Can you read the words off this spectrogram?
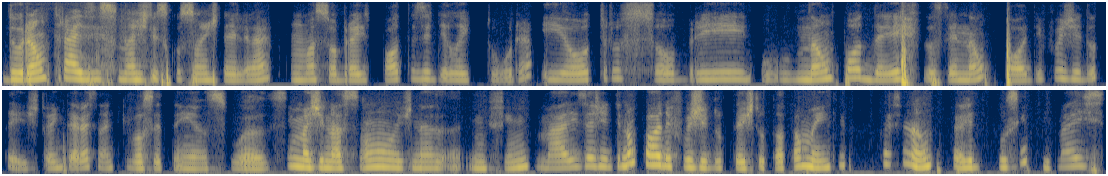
Durão traz isso nas discussões dele, né? Uma sobre a hipótese de leitura e outro sobre o não poder. Você não pode fugir do texto. É interessante que você tenha as suas imaginações, né? Enfim, mas a gente não pode fugir do texto totalmente, senão perde o sentido. Mas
